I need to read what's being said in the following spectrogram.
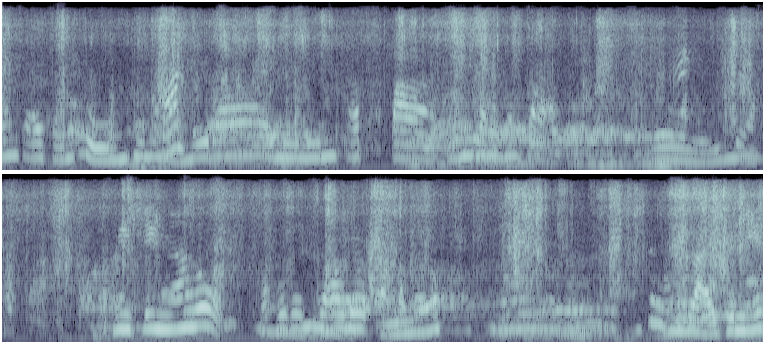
ร่างกายสูงสูงกินอาหารไม่ได้ มีลิ้นทับปากลิ้นยาวทับปากเออลิ้นยาวทับปากมีจริงนะลูกพระพุทธเจ้าเยอะอะมนุษย์มีหลายชนิด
